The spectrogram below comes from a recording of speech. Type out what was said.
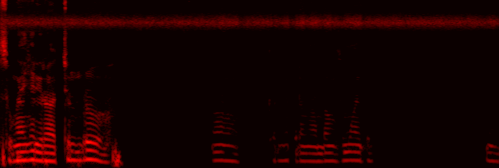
Sungainya diracun bro. Oh, ikannya pada ngambang semua itu. Hmm.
